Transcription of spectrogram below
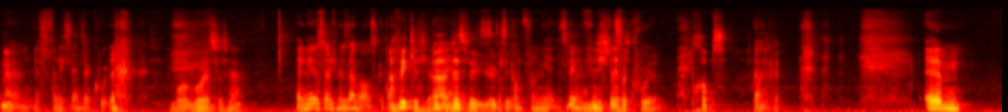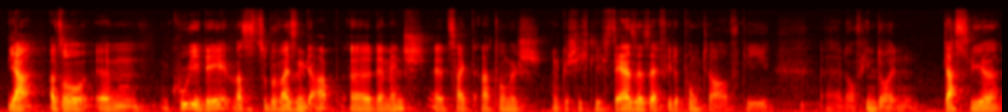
Ja. Ähm, das fand ich sehr, sehr cool. Wo, wo ist das her? Ja, nee, das habe ich mir selber ausgedacht. Ach, wirklich? Ah, deswegen, Das, das okay. kommt von mir, deswegen Ja, finde ich nicht das so cool. Props. Danke. ähm, ja, also ähm, coole Idee, was es zu beweisen gab. Äh, der Mensch äh, zeigt anatomisch und geschichtlich sehr, sehr, sehr viele Punkte auf, die äh, darauf hindeuten, dass wir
